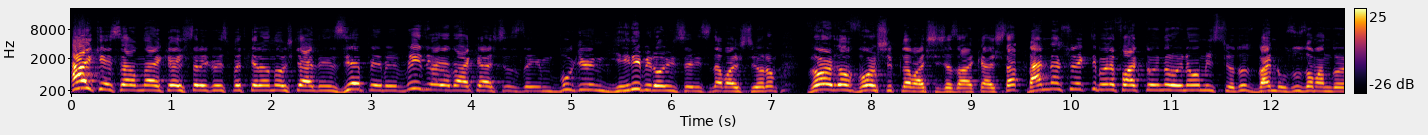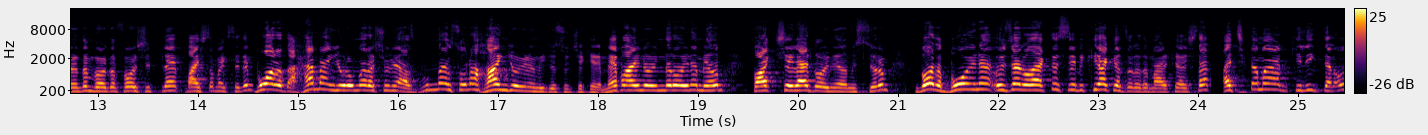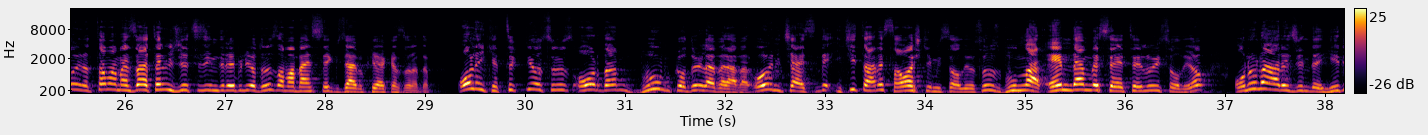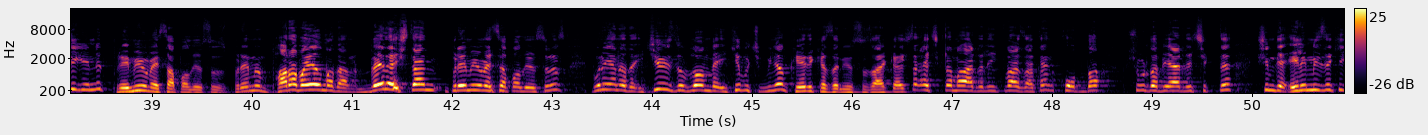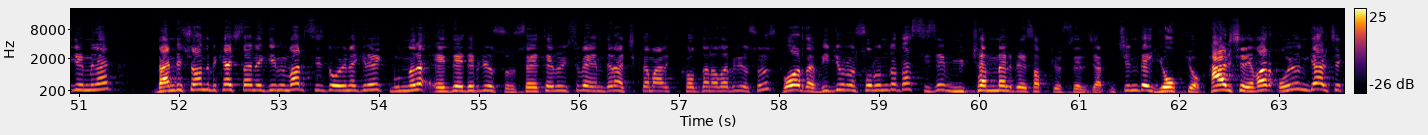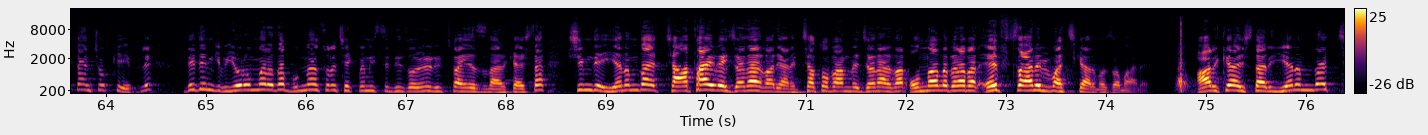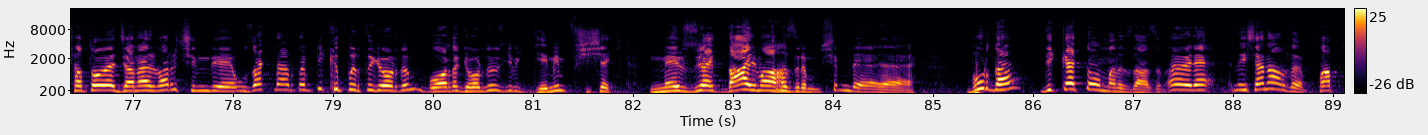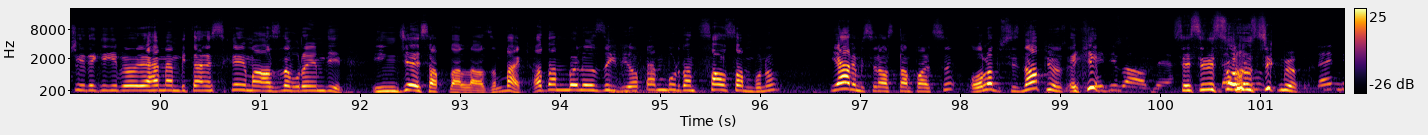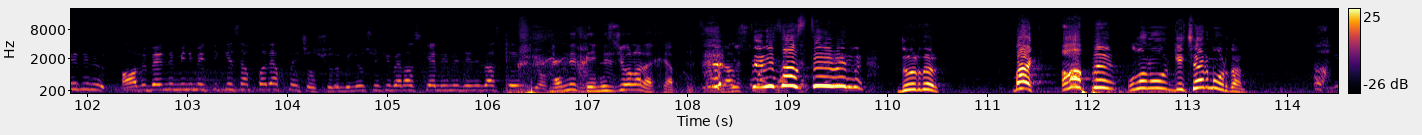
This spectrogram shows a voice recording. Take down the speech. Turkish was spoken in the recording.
Herkese selamlar arkadaşlar. Egoist Pet kanalına hoş geldiniz. Yepyeni bir videoyla daha karşınızdayım. Bugün yeni bir oyun serisine başlıyorum. World of Warship ile başlayacağız arkadaşlar. Benden sürekli böyle farklı oyunlar oynamamı istiyordunuz. Ben de uzun zamandır oynadım. World of Warship ile başlamak istedim. Bu arada hemen yorumlara şunu yaz. Bundan sonra hangi oyunun videosunu çekelim? Hep aynı oyunları oynamayalım. Farklı şeyler de oynayalım istiyorum. Bu arada bu oyuna özel olarak da size bir kıyak hazırladım arkadaşlar. Açıklamalardaki linkten oyunu tamamen zaten ücretsiz indirebiliyordunuz ama ben size güzel bir kıyak hazırladım. O linke tıklıyorsunuz oradan boom koduyla beraber oyun içerisinde iki tane savaş gemisi alıyorsunuz. Bunlar M'den ve ST Louis oluyor. Onun haricinde 7 günlük premium hesap alıyorsunuz. Premium para bayılmadan beleşten premium hesap alıyorsunuz. Bunun yanında da 200 dublon ve 2,5 milyon kredi kazanıyorsunuz arkadaşlar. Açıklamalarda link var zaten. Kodda şurada bir yerde çıktı. Şimdi elimizdeki gemiler Bende şu anda birkaç tane gemi var. Siz de oyuna girerek bunları elde edebiliyorsunuz. ST Louis'i ve M'den açıklamadaki koddan alabiliyorsunuz. Bu arada videonun sonunda da size mükemmel bir hesap göstereceğim. İçinde yok yok. Her şey var. Oyun gerçekten çok keyifli. Dediğim gibi yorumlara da bundan sonra çekmemi istediğiniz oyunu lütfen yazın arkadaşlar. Şimdi yanımda Çağatay ve Caner var yani. Çatoban ve Caner var. Onlarla beraber efsane bir maç çıkarma zamanı. Arkadaşlar yanımda Çato ve Caner var. Şimdi uzaklarda bir kıpırtı gördüm. Bu arada gördüğünüz gibi gemim fişek. Mevzuya daima hazırım. Şimdi burada dikkatli olmanız lazım. Öyle nişan aldım. PUBG'deki gibi öyle hemen bir tane sıkayım ağzına vurayım değil. İnce hesaplar lazım. Bak adam böyle hızlı gidiyor. Ben buradan salsam bunu. Yer misin aslan parçası? Oğlum siz ne yapıyorsunuz? Ekip Dedi be abi. sesiniz Ben- sorunuz çıkmıyor. Ben de diyorum. Abi ben de minimetrik hesaplar yapmaya çalışıyorum. Biliyorsun ki ben askerliğimi deniz askerliğim yok. Ben de denizci olarak yaptım. Biliyorsun Deniz bak- hastayı beni. Dur dur. Bak. Ah be. Ulan o geçer mi oradan?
